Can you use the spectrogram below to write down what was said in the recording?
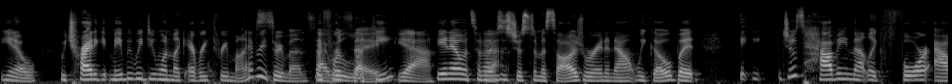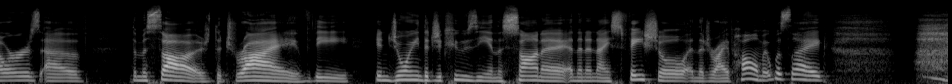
you know, we try to get maybe we do one like every three months. Every three months, if I we're would say. lucky. Yeah. you know, and sometimes Yeah. it's just a massage. We're in and out, and we go. But it, just having that like four hours of the massage, the drive, the enjoying the jacuzzi and the sauna, and then a nice facial and the drive home, it was like.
